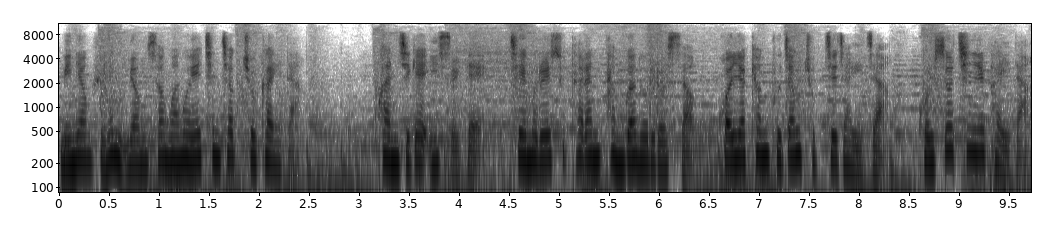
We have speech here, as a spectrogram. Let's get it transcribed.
민영휘는 명성황후의 친척 조카이다. 관직에 있을 때 재물을 수탈한 탐관오리로서 권력형 부정 축제자이자 골수 친일파이다.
